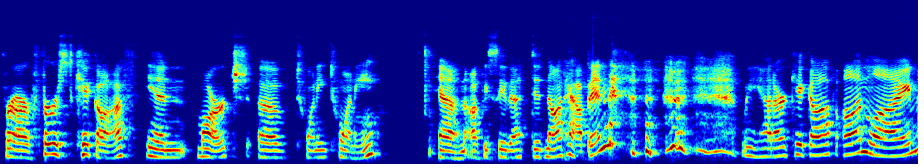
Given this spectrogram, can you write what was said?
for our first kickoff in March of 2020. And obviously, that did not happen. we had our kickoff online,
